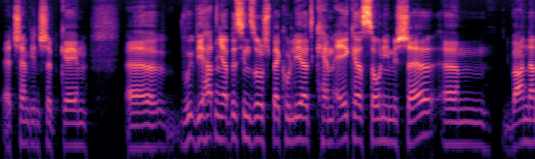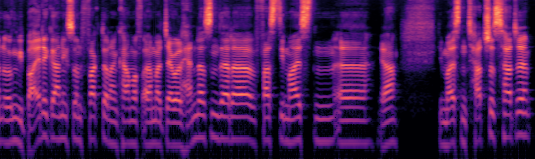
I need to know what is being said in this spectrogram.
äh, Championship Game. Äh, wir hatten ja ein bisschen so spekuliert, Cam Akers, Sony Michel, ähm, waren dann irgendwie beide gar nicht so ein Faktor. Dann kam auf einmal Daryl Henderson, der da fast die meisten, äh, ja, die meisten Touches hatte.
